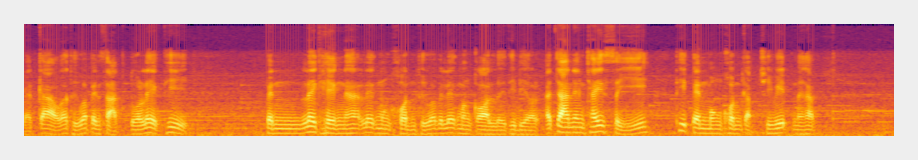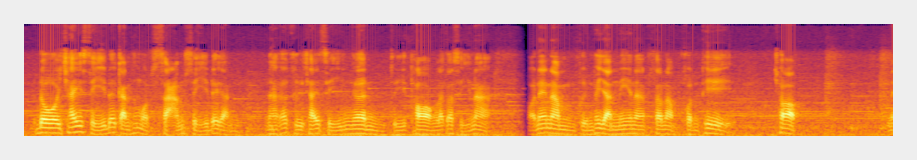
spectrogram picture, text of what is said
8 9 ก็ถือว่าเป็นศาสตร์ตัวเลขที่ เป็นเลขเฮงนะฮะเลขมงคล ถือว่าเป็นเลขมังกรเลยทีเดียว อาจารย์ยังใช้สีที่เป็นมงคลกับชีวิตนะครับ โดยใช้สีด้วยกันทั้งหมด 3 สีด้วยกันนะก็คือใช้สีเงิน สีทองแล้วก็สีหน้าขอแนะนำผืนพยันนี้นะสำหรับคนที่ชอบใน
